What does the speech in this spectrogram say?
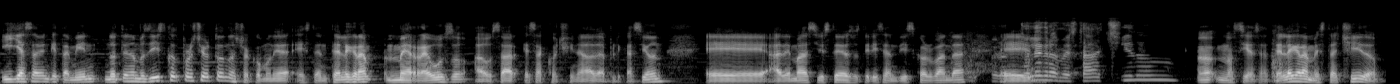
Y ya saben que también no tenemos Discord, por cierto, nuestra comunidad está en Telegram. Me rehuso a usar esa cochinada de aplicación. Eh, además, si ustedes utilizan Discord, banda... Pero Telegram está chido. No, no, sí, o sea, Telegram está chido.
